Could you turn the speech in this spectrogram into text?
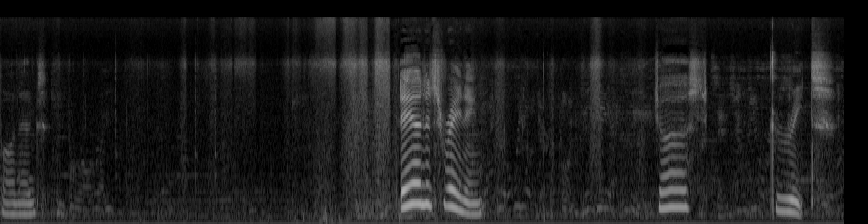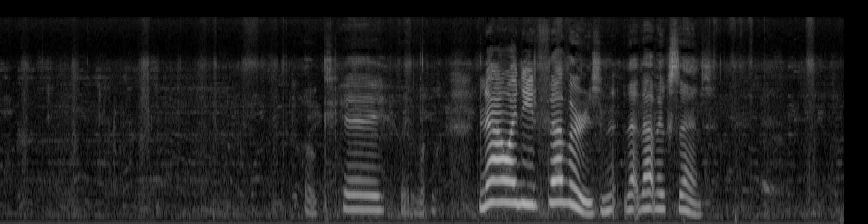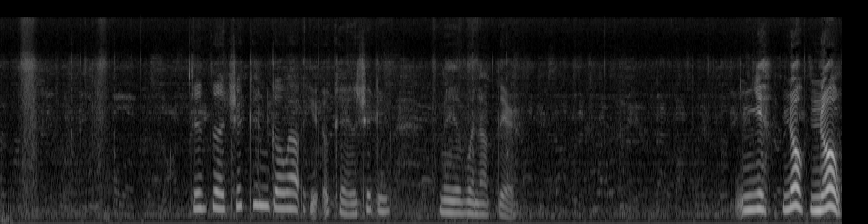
spawn eggs. And it's raining. Just great. Okay. Wait? Now I need feathers. That that makes sense. Did the chicken go out here? Okay, the chicken may have went up there. Yeah, no, no.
